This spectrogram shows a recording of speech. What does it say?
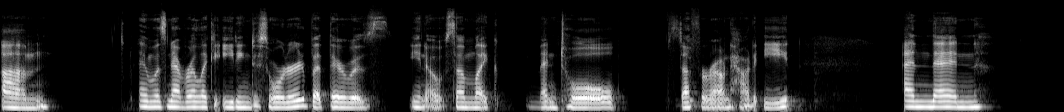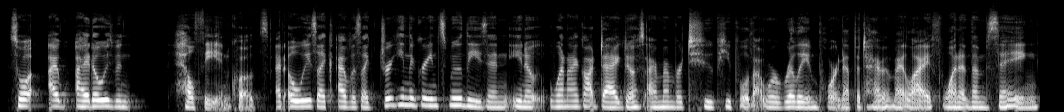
Um, and was never like eating disordered, but there was, you know, some like mental stuff around how to eat. And then, so I, I'd always been healthy in quotes. I'd always like, I was like drinking the green smoothies. And, you know, when I got diagnosed, I remember two people that were really important at the time in my life. One of them saying,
